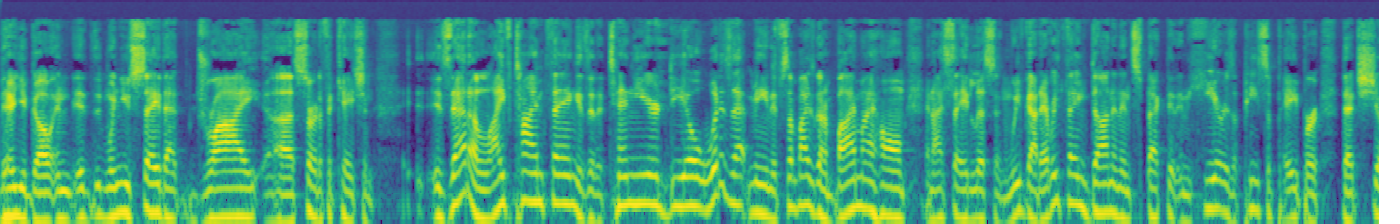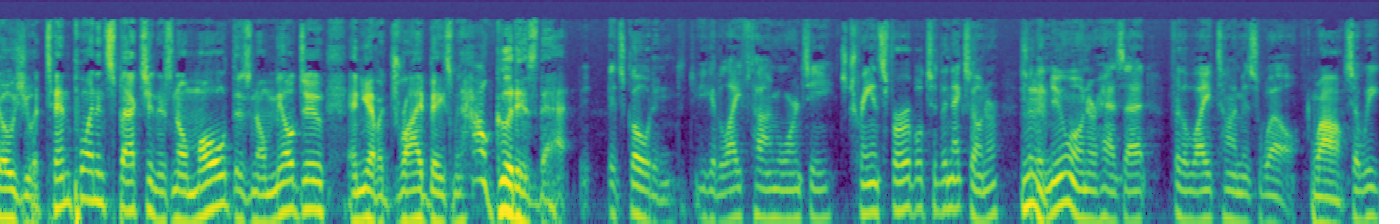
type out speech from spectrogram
There you go. And it, when you say that dry uh, certification, is that a lifetime thing? Is it a 10 year deal? What does that mean if somebody's going to buy my home and I say, listen, we've got everything done and inspected, and here is a piece of paper that shows you a 10 point inspection, there's no mold, there's no mildew, and you have a dry basement? How good is that? It's golden. You get a lifetime warranty. It's transferable to the next owner. So the Mm. new owner has that for the lifetime as well. Wow. So we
